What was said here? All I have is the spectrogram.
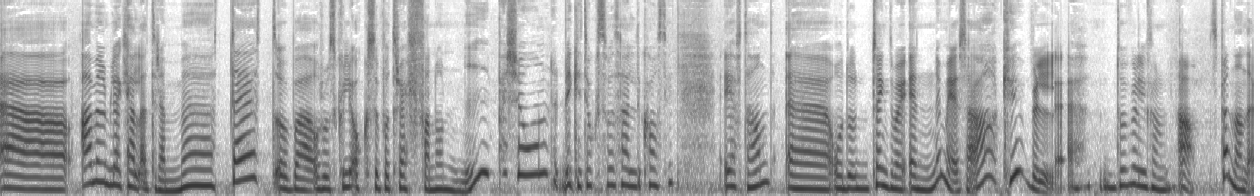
Uh, ja, men då blev jag kallad till det här mötet och, bara, och då skulle jag också få träffa någon ny person. Vilket också var så lite konstigt i efterhand. Uh, och då tänkte man ju ännu mer så här, ah, kul! Då var liksom, ah, spännande.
